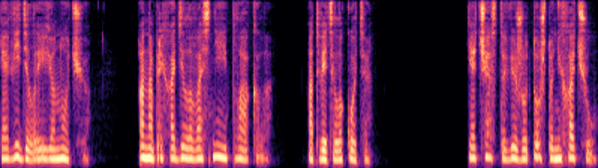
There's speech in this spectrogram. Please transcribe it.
«Я видела ее ночью. Она приходила во сне и плакала», — ответила Котя. Я часто вижу то, что не хочу.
